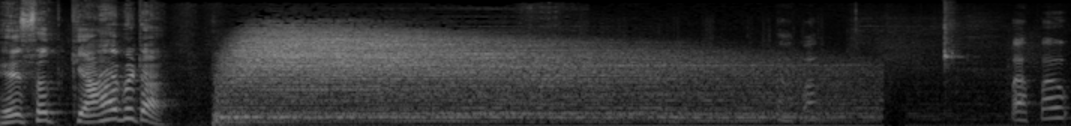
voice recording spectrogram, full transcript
ये सब क्या है बेटा? पापा पापा वो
